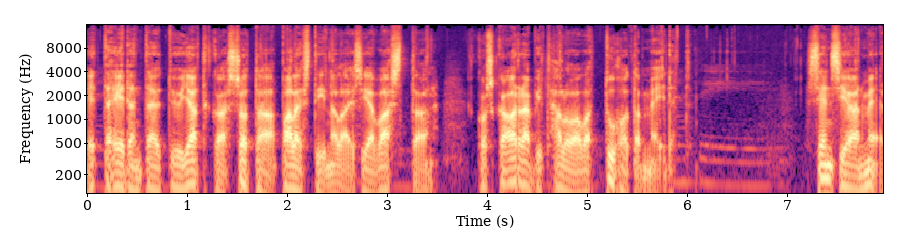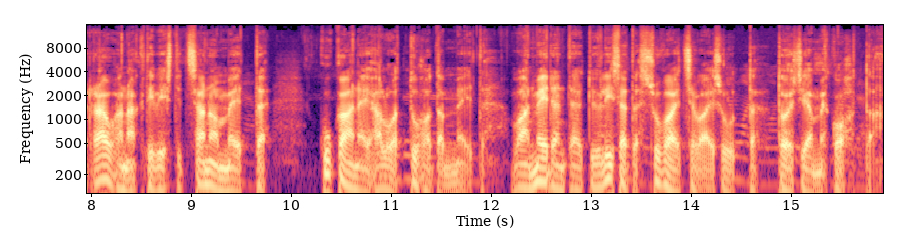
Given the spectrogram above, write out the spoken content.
että heidän täytyy jatkaa sotaa palestiinalaisia vastaan, koska arabit haluavat tuhota meidät. Sen sijaan me rauhanaktivistit sanomme, että kukaan ei halua tuhota meitä, vaan meidän täytyy lisätä suvaitsevaisuutta toisiamme kohtaan.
